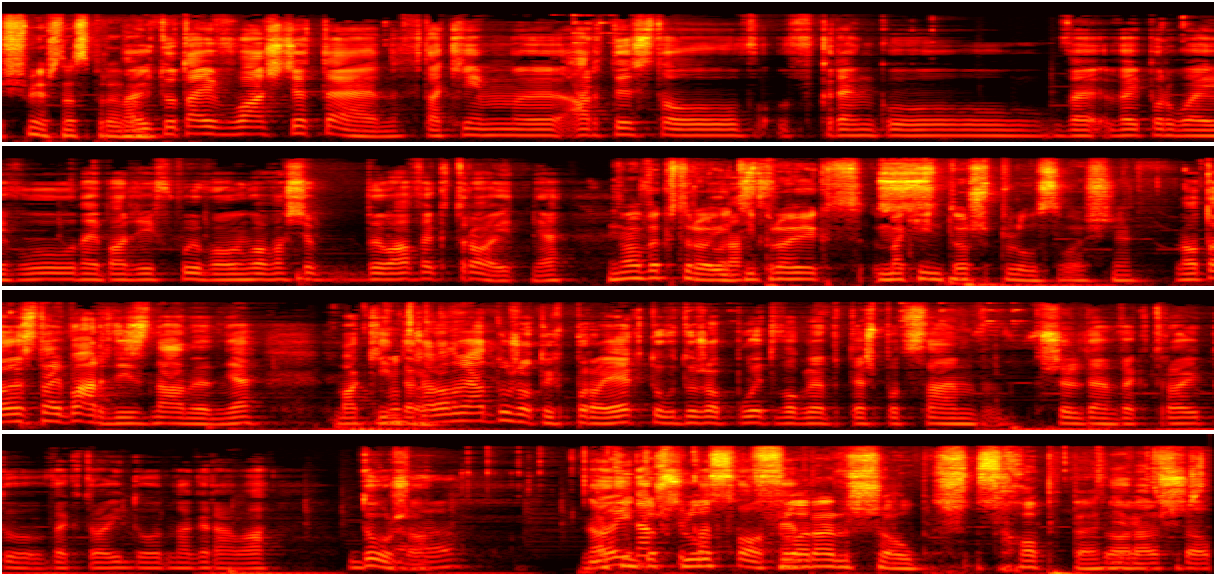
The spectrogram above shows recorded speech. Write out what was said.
Śmieszna sprawa. No i tutaj właśnie ten, w takim y, artystą w, w kręgu wa- Vaporwave'u najbardziej wpływowym właśnie była Vectroid, nie? No, Vectroid oraz- i projekt Macintosh Plus właśnie. No to jest najbardziej znany, nie? Macintosh, No tak. ale on miał dużo tych projektów, dużo płyt w ogóle też pod samym w- szyldem Vectroidu, Vectroidu nagrała. Dużo. No i na Macintosh przykład Plus potem... Floral Shop, Floral Shop.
